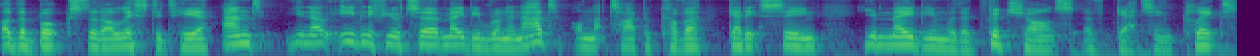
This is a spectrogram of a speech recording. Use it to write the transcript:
other books that are listed here. And, you know, even if you were to maybe run an ad on that type of cover, get it seen, you may be in with a good chance of getting clicks.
